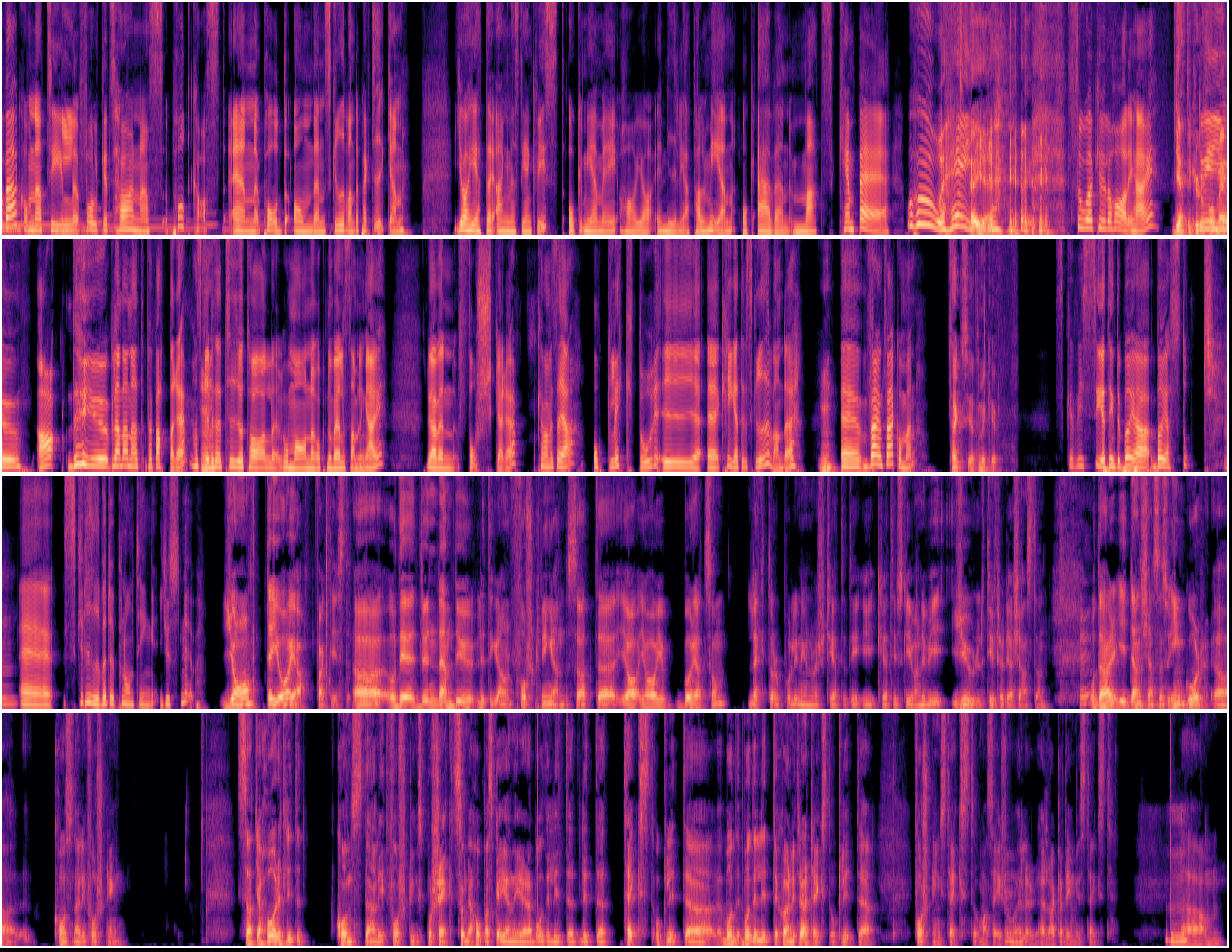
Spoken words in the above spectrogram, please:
Och välkomna till Folkets hörnas podcast, en podd om den skrivande praktiken. Jag heter Agnes Stenqvist och med mig har jag Emilia Palmén och även Mats Kempe. Woho! Hej! Hej! Så kul att ha dig här. Jättekul Du att vara med. ju, ja, du är ju bland annat författare, har skrivit Mm. ett tiotal romaner och novellsamlingar. Du är även forskare, kan man väl säga, och lektor i eh, kreativt skrivande. Mm. Eh, varmt välkommen. Tack så jättemycket. Ska vi se, jag tänkte börja, börja stort. Mm. Eh, skriver du på någonting just nu? Ja, det gör jag faktiskt. Eh, och det, du nämnde ju lite grann forskningen så att eh, jag, jag har ju börjat som lektor på Linnéuniversitetet i, i kreativt skrivande. Vid jul tillträdde jag tjänsten. Och där i den tjänsten så ingår uh, konstnärlig forskning. Så att jag har ett litet konstnärligt forskningsprojekt som jag hoppas ska generera både lite, lite text och lite, både, både lite skönlitterär text och lite forskningstext om man säger så, Mm. eller, eller akademisk text. Mm. Um,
